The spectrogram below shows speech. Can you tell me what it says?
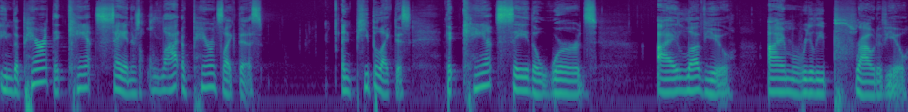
know, the parent that can't say, and there's a lot of parents like this, and people like this that can't say the words, I love you. I'm really proud of you.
